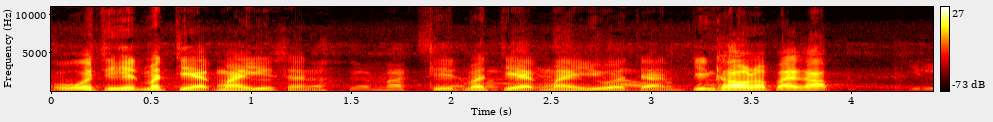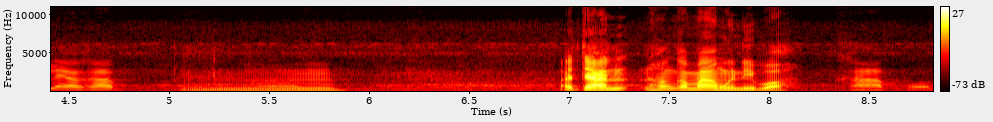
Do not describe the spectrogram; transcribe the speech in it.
โอ้ยสิเฮ็ดมาแจกไม้อยู่ซั่นมักสิเฮ็ดมาแจกไม้อยู่อาจารย์ กินข้าวแล้วไปครับกินแล้วครับอืมอาจารย์ห้องกระมังมื้อนี้บ่ครับผม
